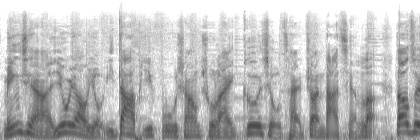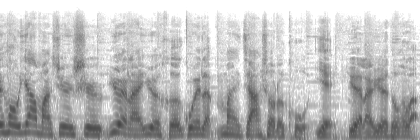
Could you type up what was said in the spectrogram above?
明显啊又要有一大批服务商出来割韭菜赚大钱了。到最后，亚马逊是越来越合规了，卖家受的苦也越来越多了。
